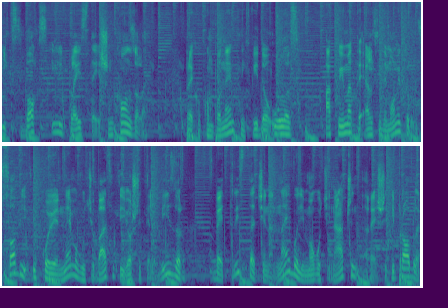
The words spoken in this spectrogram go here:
Xbox ili PlayStation konzole, preko komponentnih video ulazi. Ako imate LCD monitor u sobi u kojoj je nemoguće ubaciti još i televizor, V300 će na najbolji mogući način rešiti problem.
